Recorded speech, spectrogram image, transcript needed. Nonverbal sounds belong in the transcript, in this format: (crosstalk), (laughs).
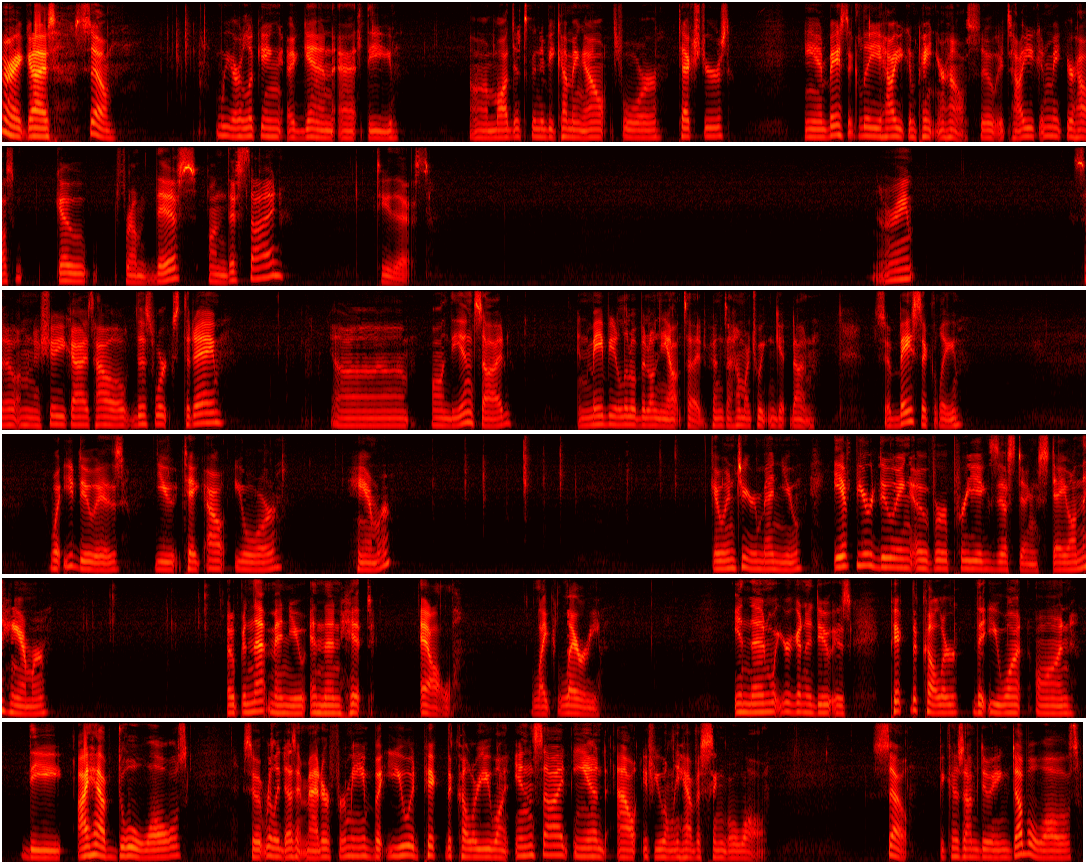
All right, guys. So we are looking again at the uh, mod that's going to be coming out for textures and basically how you can paint your house. So it's how you can make your house go from this on this side to this. All right. So I'm going to show you guys how this works today uh, on the inside and maybe a little bit on the outside. Depends on how much we can get done. So basically, what you do is you take out your hammer, go into your menu. If you're doing over pre-existing, stay on the hammer, open that menu, and then hit L, like Larry. And then what you're going to do is pick the color that you want on the, I have dual walls, so it really doesn't matter for me, but you would pick the color you want inside and out if you only have a single wall. So, because I'm doing double walls,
